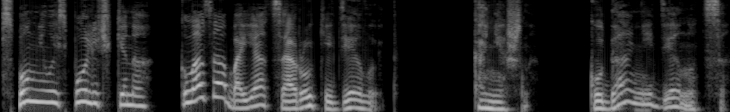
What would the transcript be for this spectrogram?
Вспомнилась Полечкина. Глаза боятся, а руки делают. Конечно, куда они денутся?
